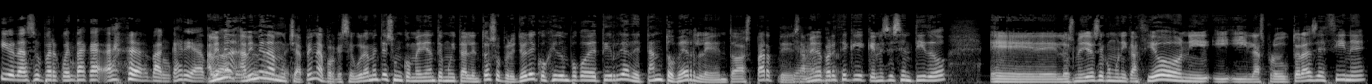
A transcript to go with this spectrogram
Y una super cuenta ca- bancaria. A mí, me, a mí me da mucha pena porque seguramente es un comediante muy talentoso, pero yo le he cogido un poco de tirria de tanto verle en todas partes. Ya. A mí me parece que, que en ese sentido eh, los medios de comunicación y, y- y las productoras de cine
